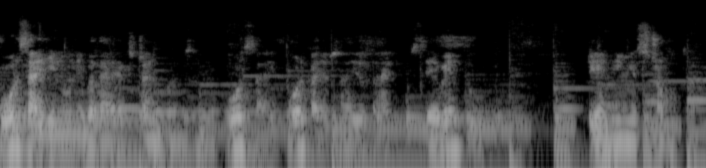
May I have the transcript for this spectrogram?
पोर साइज़ इन्होंने बताया extra information pore size pore का जो साइज़ होता है सेवन टू टेन एंगस्ट्रम होता है।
